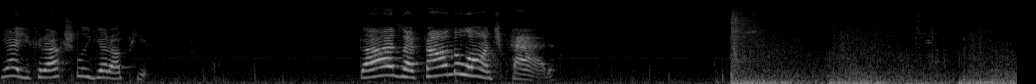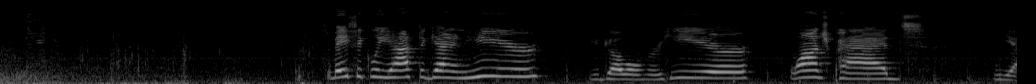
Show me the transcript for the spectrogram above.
Yeah, you could actually get up here. Guys, I found the launch pad. So basically, you have to get in here. You go over here. launch pads, and yeah.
